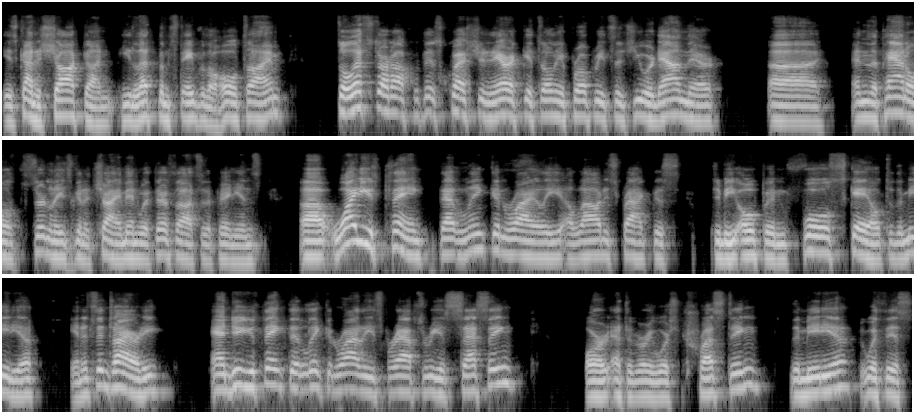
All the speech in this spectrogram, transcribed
is kind of shocked on he let them stay for the whole time. So let's start off with this question. Erik, it's only appropriate since you were down there. Uh, and the panel certainly is going to chime in with their thoughts and opinions. Uh, why do you think that Lincoln Riley allowed his practice to be open full scale to the media in its entirety? And do you think that Lincoln Riley is perhaps reassessing or at the very worst, trusting the media with this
